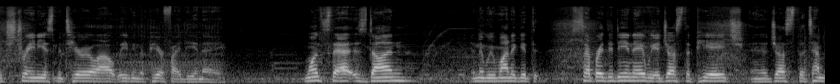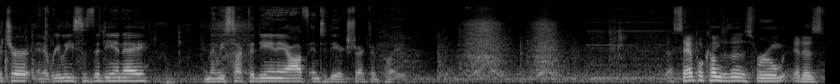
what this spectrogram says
extraneous material out, leaving the purified DNA. Once that is done, and then we want to get to separate the DNA, we adjust the pH and adjust the temperature, and it releases the DNA, and then we suck the DNA off into the extracted plate. A sample comes into this room, it is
